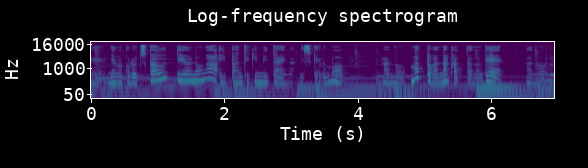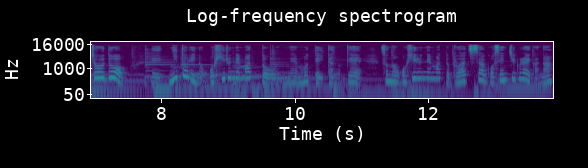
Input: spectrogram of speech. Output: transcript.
えー、寝袋を使うっていうのが一般的みたいなんですけれどもあのマットがなかったのであのちょうど、えー、ニトリのお昼寝マットをね持っていたのでそのお昼寝マット分厚さ5センチぐらいかな、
